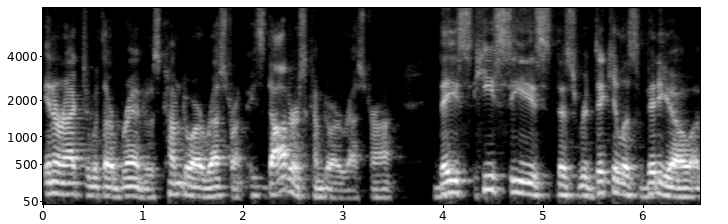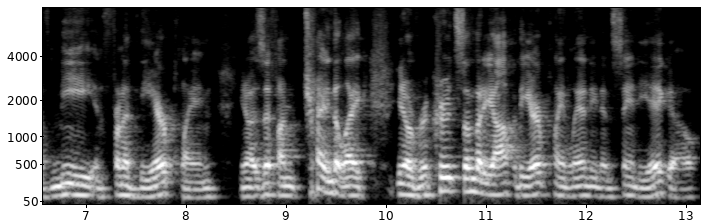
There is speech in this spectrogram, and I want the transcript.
interacted with our brand, who has come to our restaurant, his daughters come to our restaurant they he sees this ridiculous video of me in front of the airplane you know as if i'm trying to like you know recruit somebody off of the airplane landing in san diego.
